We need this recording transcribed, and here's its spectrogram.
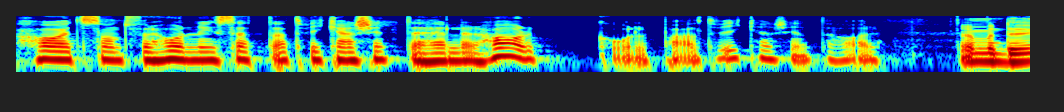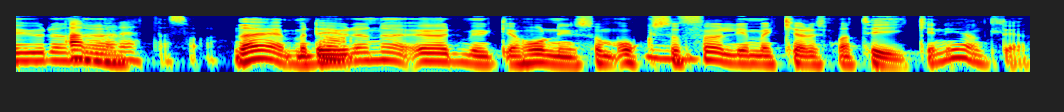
ha ett sånt förhållningssätt att vi kanske inte heller har koll på allt. Vi kanske inte har Nej, men det är ju den alla här, rätta svar. Nej, men det är ja. ju den här ödmjuka hållning som också mm. följer med karismatiken egentligen.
